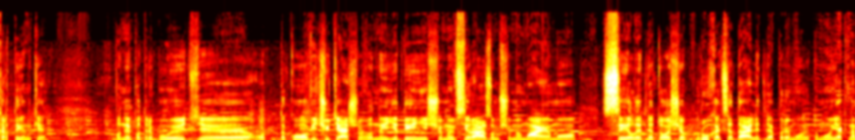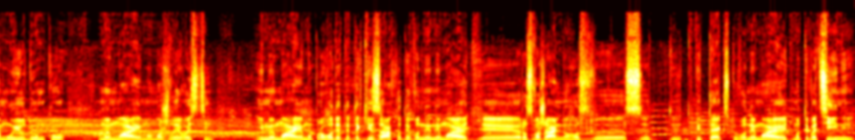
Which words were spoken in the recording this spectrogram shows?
картинки. Вони потребують е, от такого відчуття, що вони єдині, що ми всі разом, що ми маємо сили для того, щоб рухатися далі для перемоги. Тому, як на мою думку, ми маємо можливості і ми маємо проводити такі заходи. Вони не мають е, розважального е, підтексту, вони мають мотиваційний.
